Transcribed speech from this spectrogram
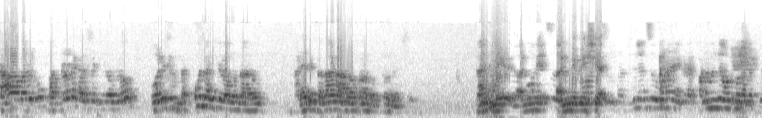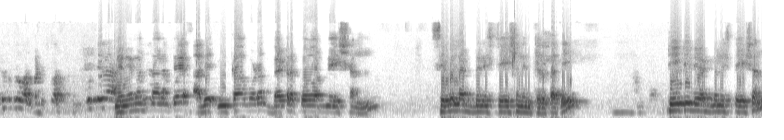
చాలా వరకు భద్రత కల్పించడంలో పోలీసులు తక్కువ సంఖ్యలో ఉన్నారు అనేది ప్రధాన ఆరోపణ భక్తుల అన్ని అన్ని అన్ని విషయ నేనేమంటున్నానంటే అదే ఇంకా కూడా better coordination civil administration in Tirupati TTD administration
